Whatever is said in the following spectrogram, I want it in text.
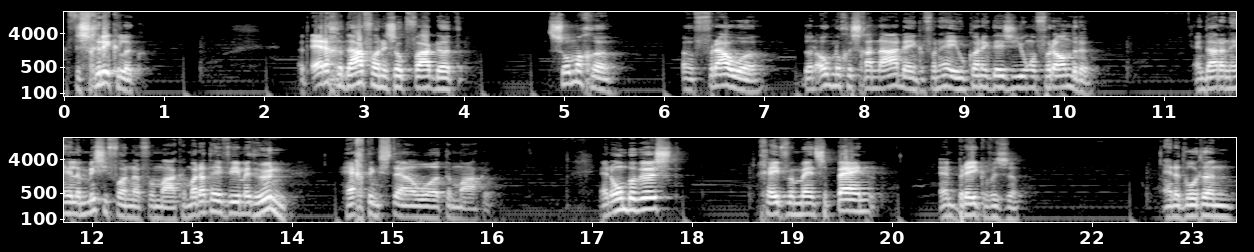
Verschrikkelijk. Het erge daarvan is ook vaak dat sommige uh, vrouwen dan ook nog eens gaan nadenken van... hé, hey, hoe kan ik deze jongen veranderen? En daar een hele missie van, uh, van maken. Maar dat heeft weer met hun hechtingstijl uh, te maken. En onbewust geven we mensen pijn en breken we ze. En het wordt een,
